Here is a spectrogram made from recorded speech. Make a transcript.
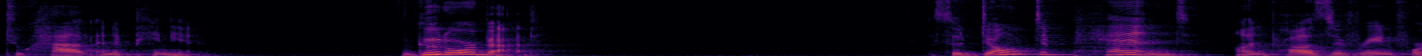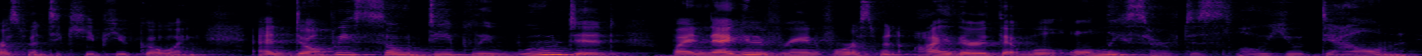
to have an opinion good or bad so don't depend on positive reinforcement to keep you going. And don't be so deeply wounded by negative reinforcement either that will only serve to slow you down.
